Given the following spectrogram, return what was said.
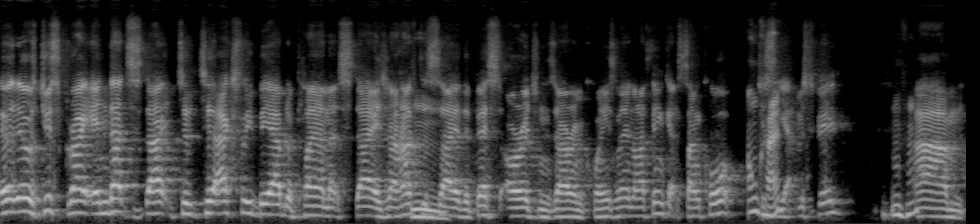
it, it, was just great, and that's that to to actually be able to play on that stage. And I have mm. to say, the best origins are in Queensland. I think at Suncorp, okay. just the atmosphere. Mm-hmm. Um,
